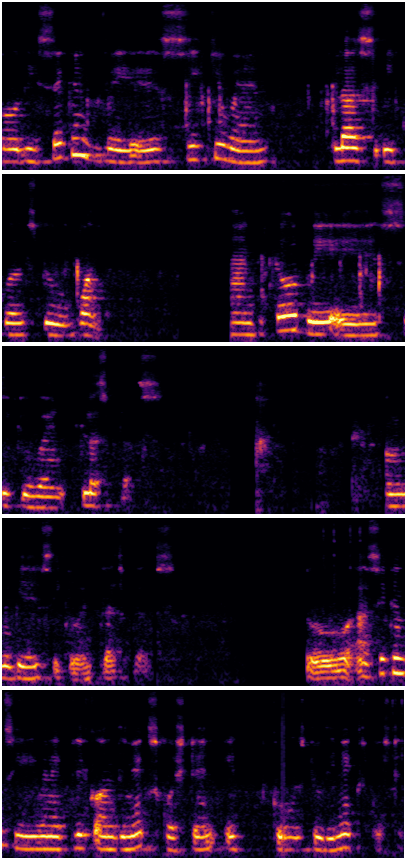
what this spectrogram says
So the second way is CQN plus equals to 1. And the third way is CQN plus plus. I'm going to plus plus. So as you can see, when I click on the next question, it goes to the next question.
